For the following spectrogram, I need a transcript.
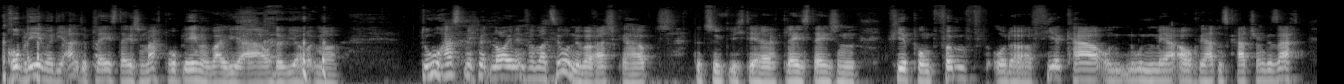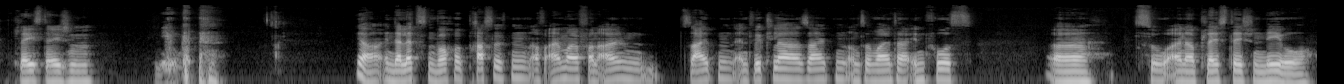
Probleme, die alte Playstation macht Probleme bei VR oder wie auch immer. Du hast mich mit neuen Informationen überrascht gehabt bezüglich der PlayStation 4.5 oder 4K und nunmehr auch, wir hatten es gerade schon gesagt, PlayStation. Ja, in der letzten Woche prasselten auf einmal von allen Seiten, Entwicklerseiten und so weiter, Infos äh, zu einer PlayStation Neo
